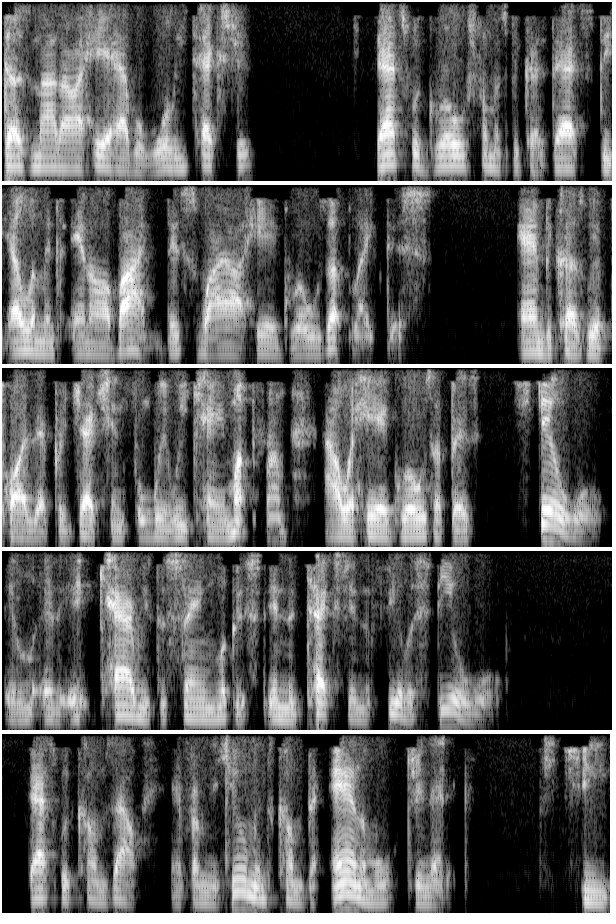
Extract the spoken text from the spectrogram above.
Does not our hair have a woolly texture? That's what grows from us because that's the elements in our body. This is why our hair grows up like this and because we're part of that projection from where we came up from, our hair grows up as steel wool. It, it, it carries the same look as, in the texture and the feel of steel wool. That's what comes out. And from the humans comes the animal genetic. See,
